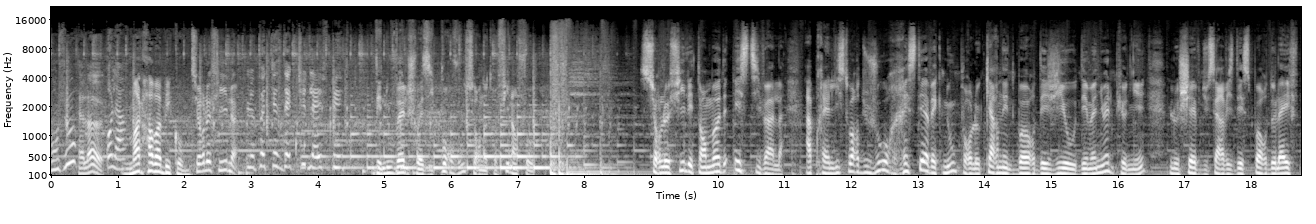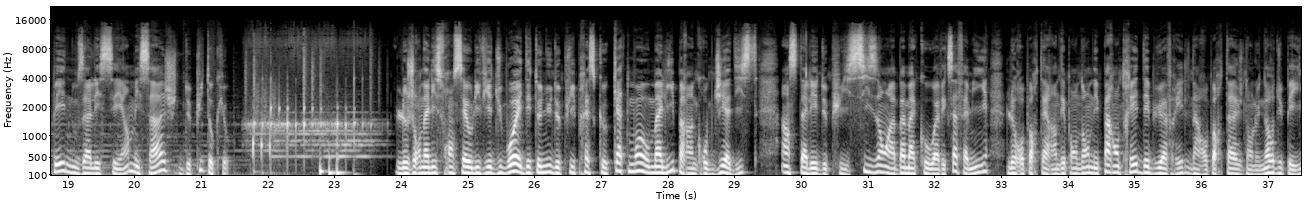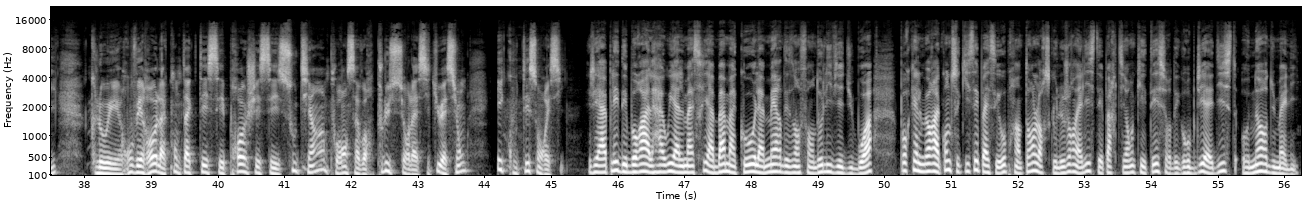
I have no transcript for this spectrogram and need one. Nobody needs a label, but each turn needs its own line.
Bonjour.
Hello.
Hola.
Marhaba bikoum.
Sur le fil.
Le podcast d'actu de l'AFP.
Des nouvelles choisies pour vous sur notre fil info. Sur le fil est en mode estival. Après l'histoire du jour, restez avec nous pour le carnet de bord des JO d'Emmanuel Pionnier. Le chef du service des sports de l'AFP nous a laissé un message depuis Tokyo. Le journaliste français Olivier Dubois est détenu depuis presque 4 mois au Mali par un groupe djihadiste. Installé depuis 6 ans à Bamako avec sa famille, le reporter indépendant n'est pas rentré début avril d'un reportage dans le nord du pays. Chloé Rouverol a contacté ses proches et ses soutiens pour en savoir plus sur la situation. Écoutez son récit.
J'ai appelé Déborah Al-Hawi Al-Masri à Bamako, la mère des enfants d'Olivier Dubois, pour qu'elle me raconte ce qui s'est passé au printemps lorsque le journaliste est parti enquêter sur des groupes djihadistes au nord du Mali.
